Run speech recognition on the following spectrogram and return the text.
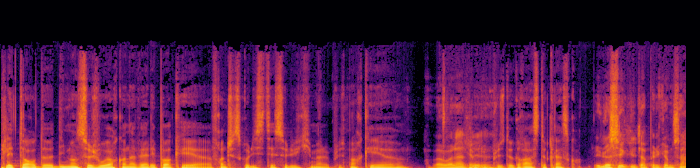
pléthore de- d'immenses joueurs qu'on avait à l'époque et euh, Francescoli c'était celui qui m'a le plus marqué, euh, Bah voilà, qui avait le plus de grâce, de classe quoi. il le sait que tu t'appelles comme ça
